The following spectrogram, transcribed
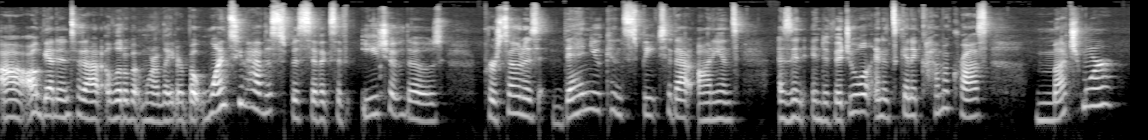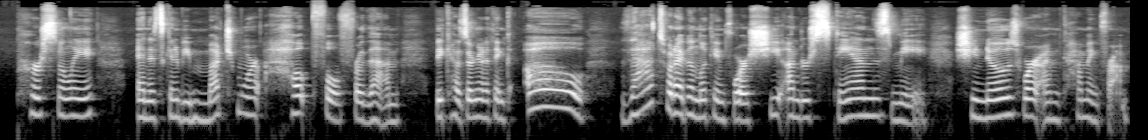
uh, I'll get into that a little bit more later. But once you have the specifics of each of those personas, then you can speak to that audience as an individual and it's going to come across much more personally and it's going to be much more helpful for them because they're going to think, oh, that's what I've been looking for. She understands me, she knows where I'm coming from.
